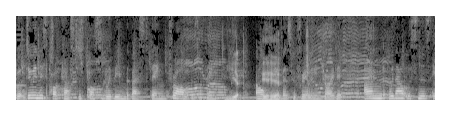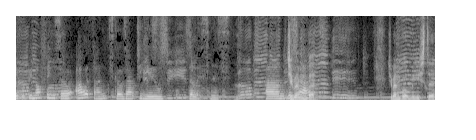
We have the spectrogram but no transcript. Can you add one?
But doing this podcast has possibly been the best thing for all of us, I think. Yep. All Here, three of us, we've really enjoyed it. And without listeners, it would be nothing. So, our thanks goes out to you, the listeners. And Do you remember? that, Do you remember when we used to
